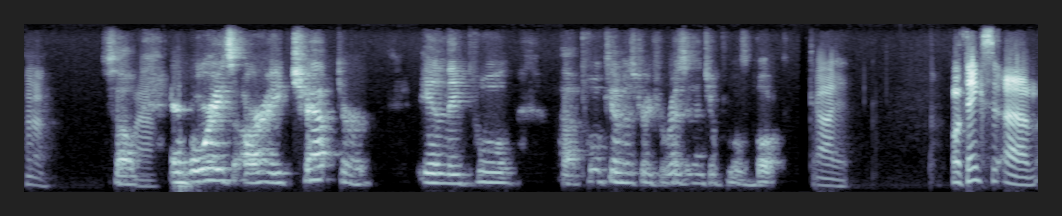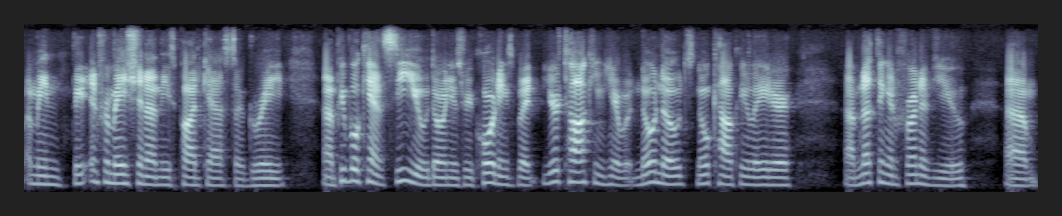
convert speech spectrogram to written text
Hmm. So, Wow. and borates are a chapter in the pool uh, pool chemistry for residential pools book. Got it. Well, thanks. Um, I mean, the information on these podcasts are great. Uh, people can't see you during these recordings, but you're talking here with no notes, no calculator, um, nothing in front of you, um,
